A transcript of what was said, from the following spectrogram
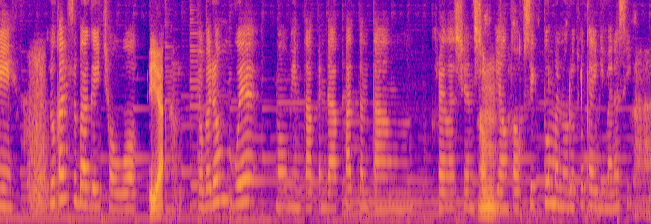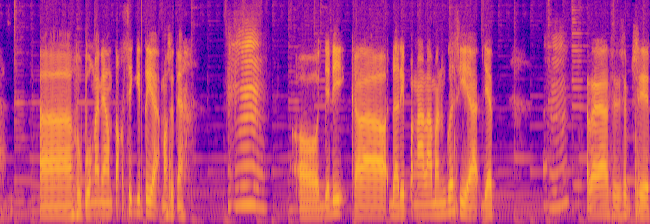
nih lu kan sebagai cowok Iya. coba dong gue mau minta pendapat tentang relationship Hmm. yang toxic tuh menurut lu kayak gimana sih Eh, hubungan yang toksik gitu ya maksudnya. Mm-mm. Oh, jadi kalau dari pengalaman gue sih ya, Jet, Mm-mm. relationship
